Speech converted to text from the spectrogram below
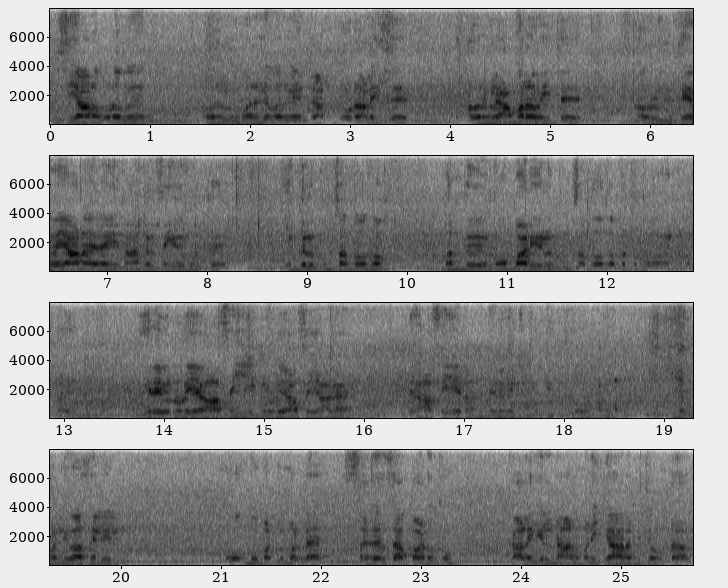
ருசியான உணவு அவர்களுக்கு வருக வருக என்று அன்போடு அழைத்து அவர்களை அமர வைத்து அவர்களுக்கு தேவையான இதை நாங்கள் செய்து கொடுத்து எங்களுக்கும் சந்தோஷம் வந்து நோம்பாளிகளுக்கும் சந்தோஷப்பட்டு போக வேண்டும் என்ற இறைவனுடைய ஆசை எங்களுடைய ஆசையாக இந்த ஆசையை நாங்கள் நிறைவேற்றிக் கொண்டிருக்கிறோம். இந்த பள்ளிவாசலில் நோன்பு மட்டுமல்ல சகர் சாப்பாடுக்கும் காலையில் நாலு மணிக்கு ஆரம்பித்தோம் என்றால்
